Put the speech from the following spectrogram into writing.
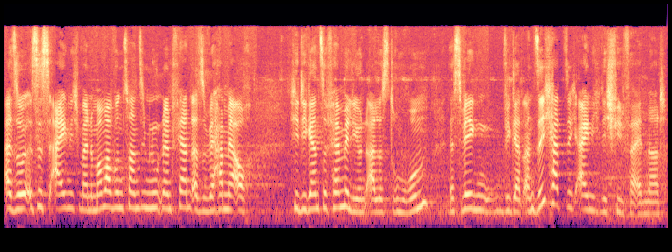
Also es ist eigentlich, meine Mama wohnt 20 Minuten entfernt. Also wir haben ja auch hier die ganze Family und alles drumherum. Deswegen, wie gesagt, an sich hat sich eigentlich nicht viel verändert.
